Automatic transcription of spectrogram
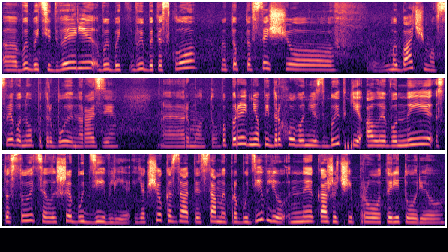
Е, Вибиті двері, вибите скло. Ну тобто, все, що ми бачимо, все воно потребує наразі ремонту. Попередньо підраховані збитки, але вони стосуються лише будівлі. Якщо казати саме про будівлю, не кажучи про територію,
